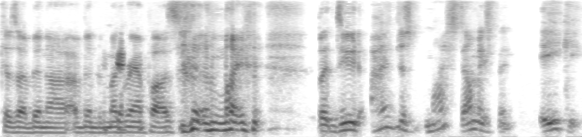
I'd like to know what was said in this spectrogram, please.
because I've been uh, I've been to my grandpa's. my, but dude, I've just my stomach's been aching,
